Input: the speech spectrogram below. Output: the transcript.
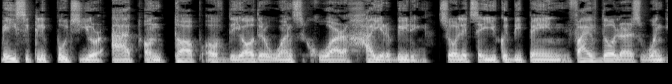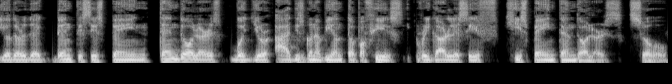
basically puts your ad on top of the other ones who are higher bidding. So let's say you could be paying $5 when the other dentist is paying $10, but your ad is going to be on top of his, regardless if he's paying $10. So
